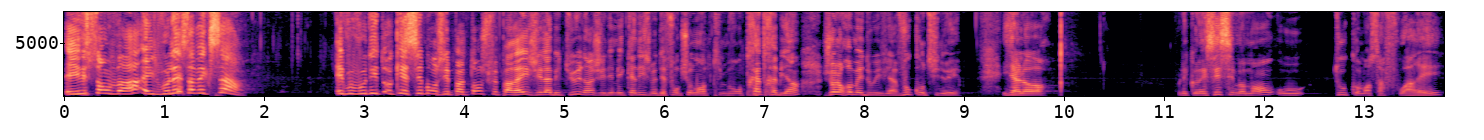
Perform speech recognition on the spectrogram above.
Et il s'en va et il vous laisse avec ça. Et vous vous dites, ok, c'est bon, j'ai pas le temps, je fais pareil, j'ai l'habitude, hein, j'ai des mécanismes, des fonctionnements qui me vont très très bien, je le remets d'où il vient, vous continuez. Et alors, vous les connaissez ces moments où tout commence à foirer?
